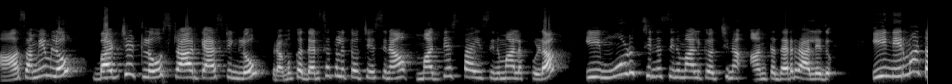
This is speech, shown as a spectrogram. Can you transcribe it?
ఆ సమయంలో బడ్జెట్లో స్టార్ కాస్టింగ్లో ప్రముఖ దర్శకులతో చేసిన మధ్యస్థాయి సినిమాలకు కూడా ఈ మూడు చిన్న సినిమాలకి వచ్చిన అంత ధర రాలేదు. ఈ నిర్మాత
